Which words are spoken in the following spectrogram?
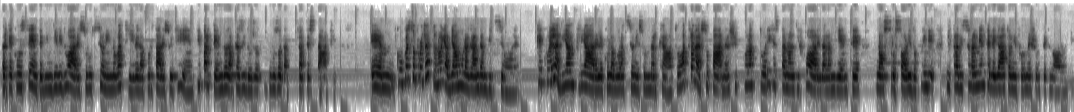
perché consente di individuare soluzioni innovative da portare sui clienti partendo da casi d'uso, d'uso da, già testati. E, ehm, con questo progetto noi abbiamo una grande ambizione, che è quella di ampliare le collaborazioni sul mercato attraverso partnership con attori che stanno al di fuori dall'ambiente nostro solido, quindi il tradizionalmente legato all'information technology,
